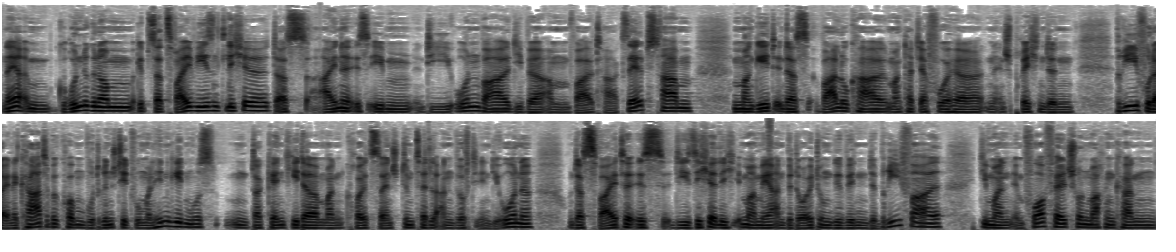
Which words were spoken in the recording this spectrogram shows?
Naja, im Grunde genommen gibt es da zwei wesentliche. Das eine ist eben die Urnenwahl, die wir am Wahltag selbst haben. Man geht in das Wahllokal, man hat ja vorher einen entsprechenden Brief oder eine Karte bekommen, wo drin steht, wo man hingehen muss. Und da kennt jeder, man kreuzt seinen Stimmzettel an, wirft ihn in die Urne. Und das zweite ist die sicherlich immer mehr an Bedeutung gewinnende Briefwahl, die man im Vorfeld schon machen kann.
